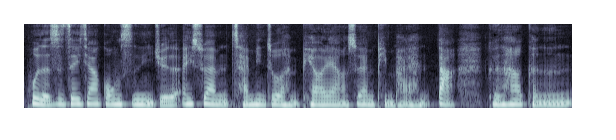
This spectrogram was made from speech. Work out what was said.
或者是这家公司，你觉得哎，虽然产品做的很漂亮，虽然品牌很大，可是它可能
